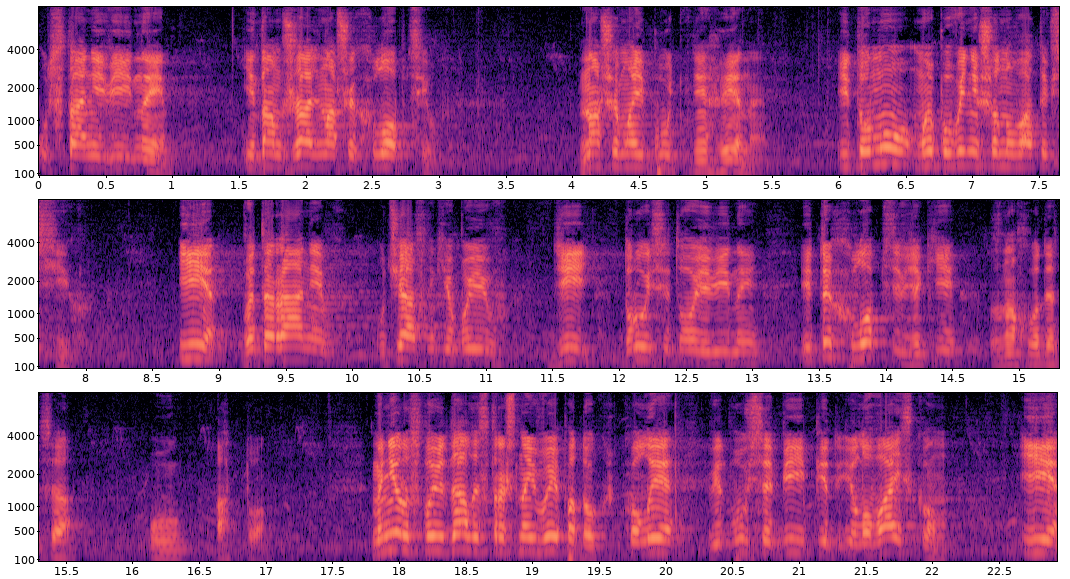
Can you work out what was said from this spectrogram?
у стані війни, і нам жаль наших хлопців, наше майбутнє гине. І тому ми повинні шанувати всіх і ветеранів, учасників бойових дій Другої світової війни, і тих хлопців, які знаходяться у АТО. Мені розповідали страшний випадок, коли відбувся бій під Іловайськом, і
